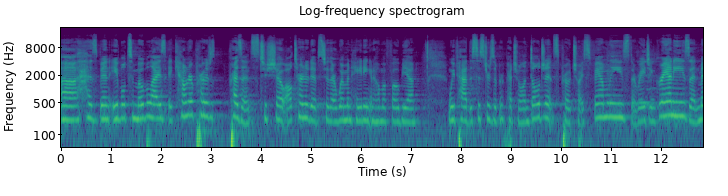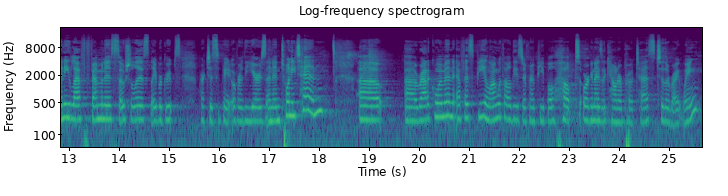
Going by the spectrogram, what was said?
uh, has been able to mobilize a counter presence to show alternatives to their women hating and homophobia. We've had the Sisters of Perpetual Indulgence, pro choice families, the Raging Grannies, and many left feminist, socialist, labor groups participate over the years. And in 2010, uh, uh, Radical Women, FSP, along with all these different people, helped organize a counter protest to the right wing.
